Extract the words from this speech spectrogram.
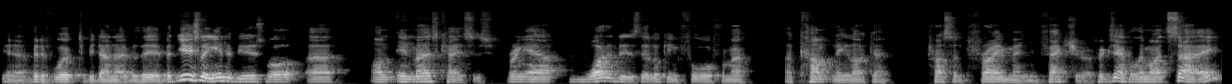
you know a bit of work to be done over there. But usually interviews will uh, on in most cases bring out what it is they're looking for from a, a company like a truss and frame manufacturer. For example, they might say,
